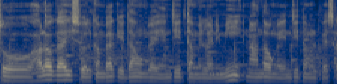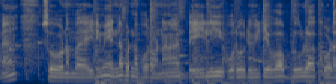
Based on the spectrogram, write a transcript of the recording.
So hello guys welcome back இதான் உங்கள் என்ஜி தமிழ் அனிமி. நான் தான் உங்கள் என்ஜி தமிழ் பேசுகிறேன் ஸோ நம்ம இனிமேல் என்ன பண்ண போகிறோன்னா டெய்லி ஒரு ஒரு வீடியோவாக ப்ளூ லாக்கோட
